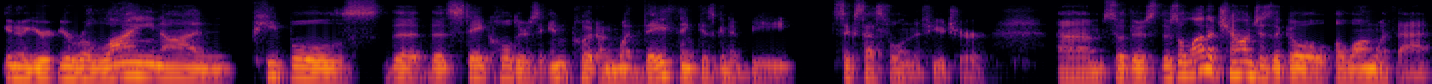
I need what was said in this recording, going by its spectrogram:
you know you're you're relying on people's the the stakeholders input on what they think is going to be successful in the future. Um, so there's there's a lot of challenges that go along with that.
